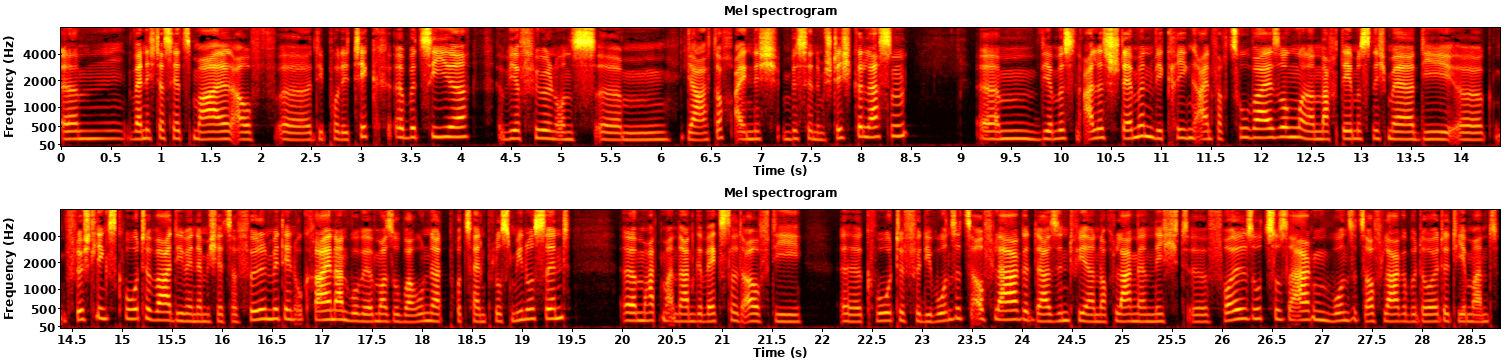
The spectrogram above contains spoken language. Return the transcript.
Ähm, wenn ich das jetzt mal auf äh, die Politik äh, beziehe, wir fühlen uns ähm, ja doch eigentlich ein bisschen im Stich gelassen. Ähm, wir müssen alles stemmen, wir kriegen einfach Zuweisungen und nachdem es nicht mehr die äh, Flüchtlingsquote war, die wir nämlich jetzt erfüllen mit den Ukrainern, wo wir immer so bei 100 Prozent plus minus sind, ähm, hat man dann gewechselt auf die äh, Quote für die Wohnsitzauflage. Da sind wir noch lange nicht äh, voll sozusagen. Wohnsitzauflage bedeutet, jemand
